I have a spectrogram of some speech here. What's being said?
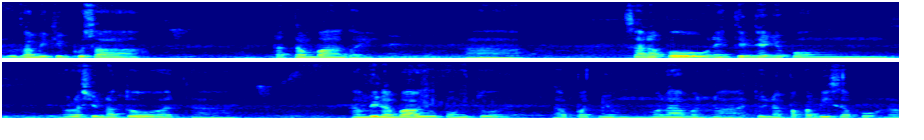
gagamitin po sa lahat ng bagay. Ah, sana po naintindihan niyo pong orasyon na to at ah, ang binabago pong ito eh, dapat niyong malaman na ito yung napakabisa po na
